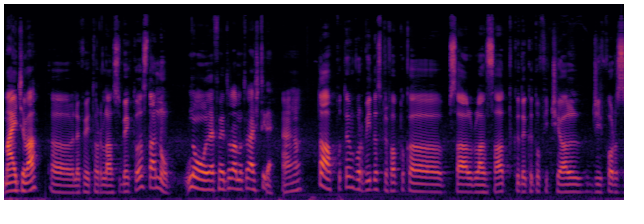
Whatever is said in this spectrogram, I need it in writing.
Mai ai ceva? Uh, referitor la subiectul ăsta, nu. Nu, referitor la următoarea știre. Aha. Da, putem vorbi despre faptul că s-a lansat cât de cât oficial GeForce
